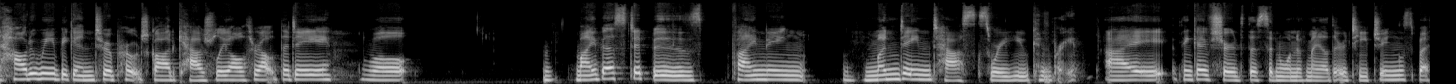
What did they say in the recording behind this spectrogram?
how do we begin to approach God casually all throughout the day? Well, my best tip is finding mundane tasks where you can pray. I think I've shared this in one of my other teachings, but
